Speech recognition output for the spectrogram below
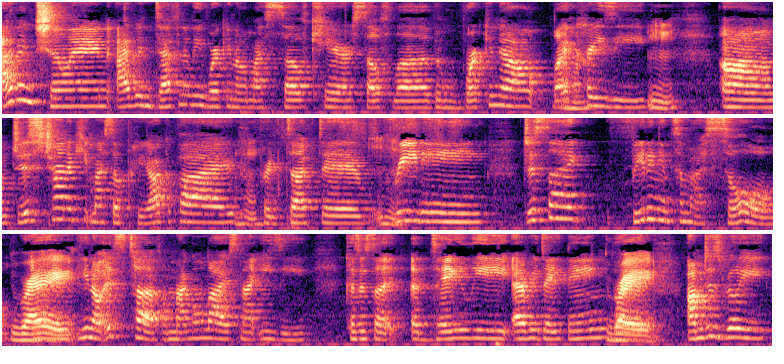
I've been chilling. I've been definitely working on my self care, self love, and working out like uh-huh. crazy. Mm-hmm. Um, just trying to keep myself preoccupied, mm-hmm. productive, mm-hmm. reading, just like feeding into my soul. Right. And, you know, it's tough. I'm not gonna lie, it's not easy because it's a, a daily, everyday thing. right. I'm just really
